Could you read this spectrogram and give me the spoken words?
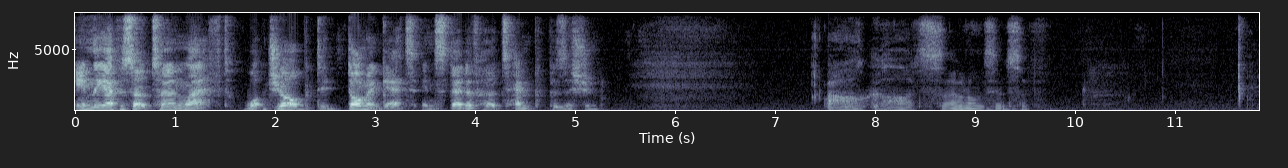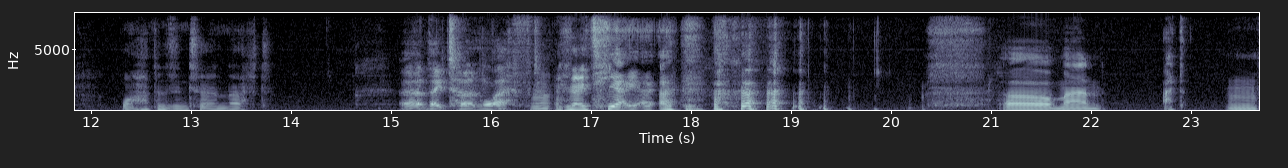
In the episode Turn Left, what job did Donna get instead of her temp position? Oh God, so long since I've. What happens in turn left? Uh, they turn left. They- yeah, yeah. uh, oh man, I. d- Mm.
